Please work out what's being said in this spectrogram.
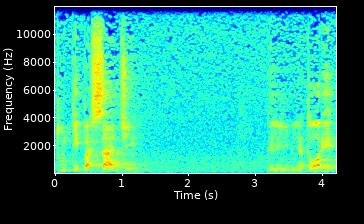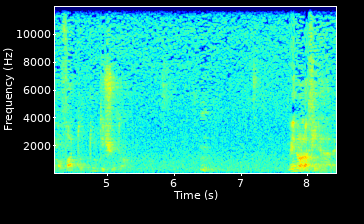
tutti i passaggi delle eliminatorie ho fatto tutti i shoot meno la finale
